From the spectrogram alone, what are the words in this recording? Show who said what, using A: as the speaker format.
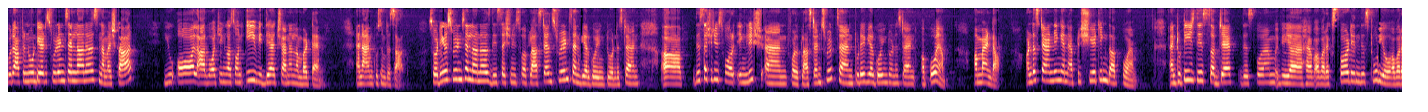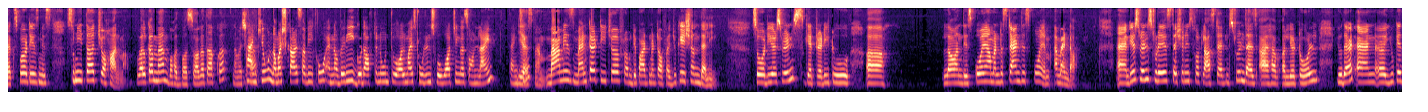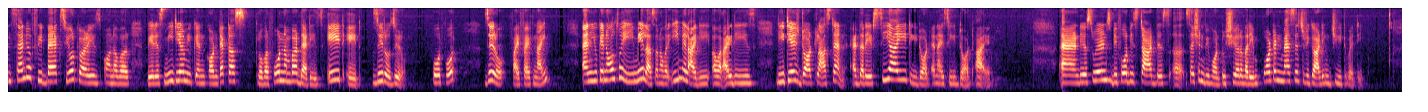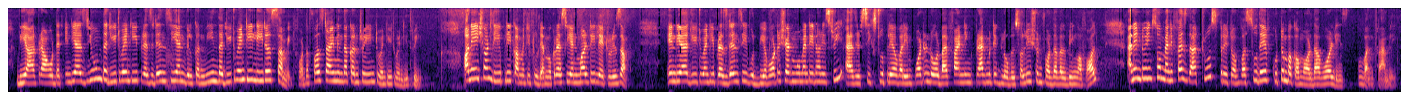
A: Good afternoon, dear students and learners. Namaskar. You all are watching us on e-Vidya channel number 10, and I am Kusum Prasad. So, dear students and learners, this session is for class 10 students, and we are going to understand. Uh, this session is for English and for the class 10 students, and today we are going to understand a poem, Amanda, understanding and appreciating the poem. And to teach this subject, this poem, we uh, have our expert in the studio. Our expert is Miss Sunita Chauhan ma'am. Welcome ma'am. बहुत बहुत स्वागत है आपका नमस्कार
B: Thank you. Namaskar sabhi ko and a very good afternoon to all my students who are watching us online. Thank
A: Yes
B: you.
A: ma'am. Ma'am is mentor teacher from Department of Education Delhi. So dear students, get ready to uh, learn this poem, understand this poem, Amanda. And dear students, today's session is for class 10 students as I have earlier told you that. And uh, you can send your feedbacks, your queries on our various medium. You can contact us through our phone number that is 8800 440 and you can also email us on our email id our id is dth.class10 at the rate ciet.nic.in and dear students before we start this uh, session we want to share a very important message regarding g20 we are proud that India assumed the G20 presidency and will convene the G20 Leaders Summit for the first time in the country in 2023. A nation deeply committed to democracy and multilateralism, India G20 presidency would be a watershed moment in her history as it seeks to play a very important role by finding pragmatic global solution for the well-being of all and in doing so manifests the true spirit of Vasudhaiva Kutumbakam or the world is one family.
